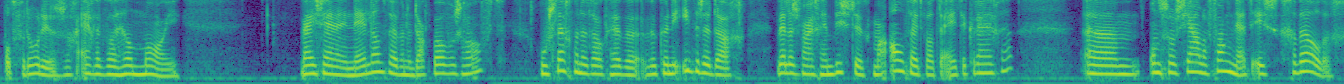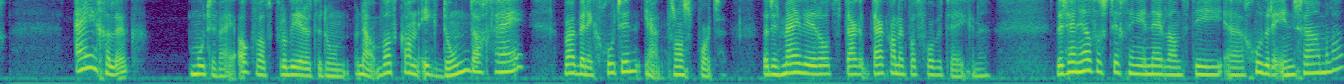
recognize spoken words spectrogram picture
Potverdorie, dat is toch eigenlijk wel heel mooi. Wij zijn in Nederland, we hebben een dak boven ons hoofd hoe slecht we het ook hebben... we kunnen iedere dag, weliswaar geen biefstuk... maar altijd wat te eten krijgen. Um, ons sociale vangnet is geweldig. Eigenlijk moeten wij ook wat proberen te doen. Nou, wat kan ik doen, dacht hij. Waar ben ik goed in? Ja, transport. Dat is mijn wereld, daar, daar kan ik wat voor betekenen. Er zijn heel veel stichtingen in Nederland die uh, goederen inzamelen.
